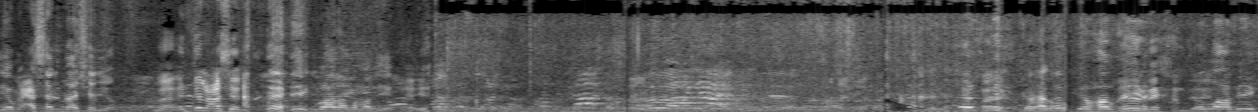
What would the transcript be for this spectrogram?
يوم عسل ماشي اليوم. ما انت العسل. بارك الله فيك. خير الحمد لله الله فيك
